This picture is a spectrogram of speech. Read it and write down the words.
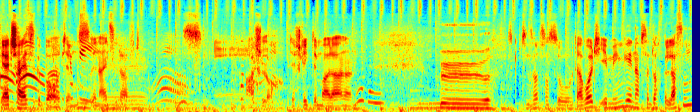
Der hat Scheiße gebaut. Der muss in Einzelhaft. Das Arschloch. Der schlägt immer alle anderen. Äh, was gibt's denn sonst noch so? Da wollte ich eben hingehen, hab's dann doch gelassen.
